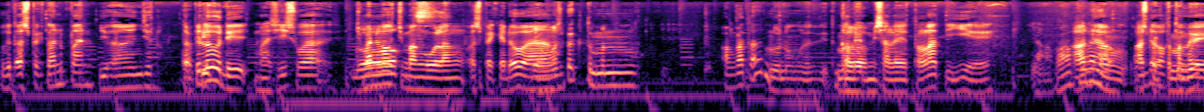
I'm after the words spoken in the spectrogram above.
ikut ospek tahun depan. Ya anjir. Tapi, lo udah mahasiswa Cuman lo cuma ngulang ospeknya doang. Yang ospek temen angkatan lu dong berarti temen Kalau ya? misalnya telat iya. Ya nggak apa-apa Ada yang ada waktu temen gue.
